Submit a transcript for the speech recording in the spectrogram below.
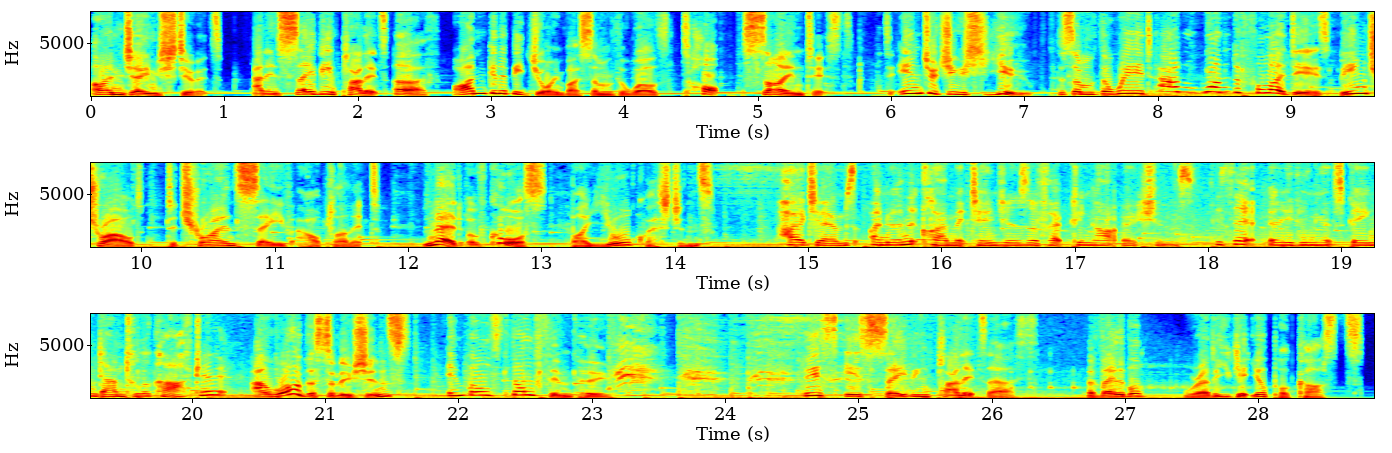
I'm James Stewart, and in Saving Planet Earth, I'm going to be joined by some of the world's top scientists. To introduce you to some of the weird and wonderful ideas being trialled to try and save our planet. Led, of course, by your questions. Hi James, I know that climate change is affecting our oceans. Is there anything that's being done to look after it? And one of the solutions involves dolphin poo. This is Saving Planet Earth, available wherever you get your podcasts.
